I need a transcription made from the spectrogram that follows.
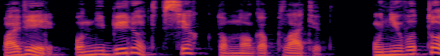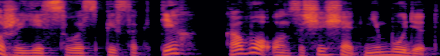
Поверь, он не берет всех, кто много платит. У него тоже есть свой список тех, кого он защищать не будет.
